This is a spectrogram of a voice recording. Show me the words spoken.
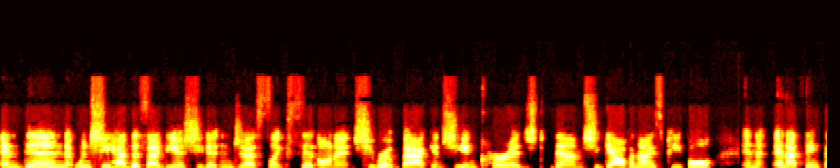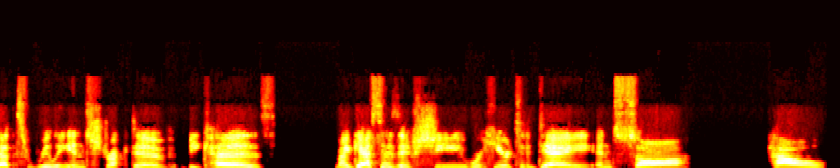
And then when she had this idea, she didn't just like sit on it. She wrote back and she encouraged them. She galvanized people and and I think that's really instructive because my guess is if she were here today and saw how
